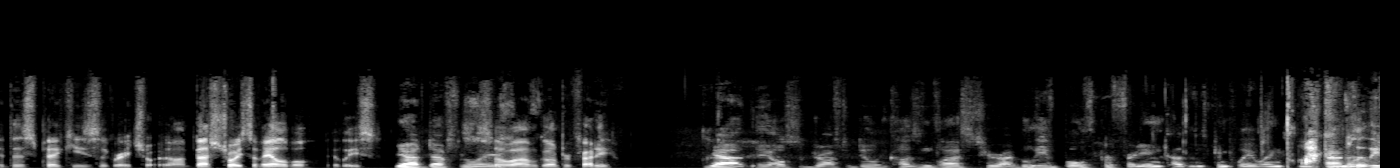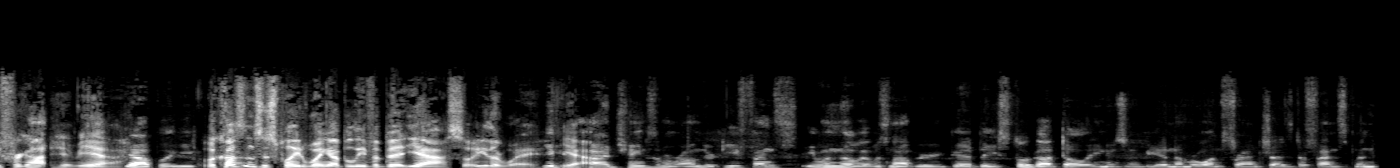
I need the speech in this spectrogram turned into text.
at this pick, he's the great cho- uh, best choice available at least. Yeah, definitely. So I'm going Perfetti. yeah, they also drafted Dylan Cozens last year. I believe both Perfetti and Cozens can play wing. I kinda- completely forgot him. Yeah. Yeah, but you. Well, Cozens has played wing, I believe, a bit. Yeah. So either way, You can yeah. kind of change them around their defense, even though it was not very good. They still got Dahlin, who's going to be a number one franchise defenseman.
